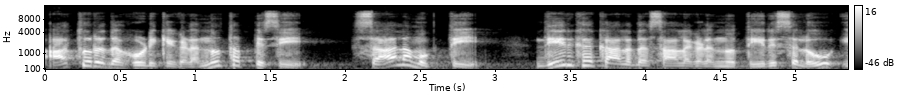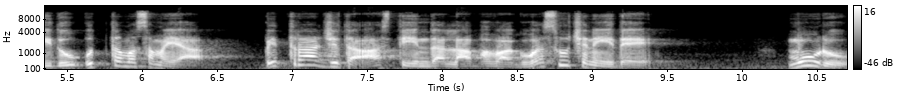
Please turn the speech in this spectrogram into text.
ಆತುರದ ಹೂಡಿಕೆಗಳನ್ನು ತಪ್ಪಿಸಿ. ಸಾಲ ಮುಕ್ತಿ. ದೀರ್ಘಕಾಲದ ಸಾಲಗಳನ್ನು ತೀರಿಸಲು ಇದು ಉತ್ತಮ ಸಮಯ. ಪಿತ್ರಾರ್ಜಿತ ಆಸ್ತಿಯಿಂದ ಲಾಭವಾಗುವ ಸೂಚನೆ ಇದೆ. ಮೂರು.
